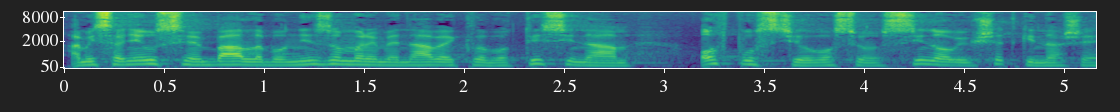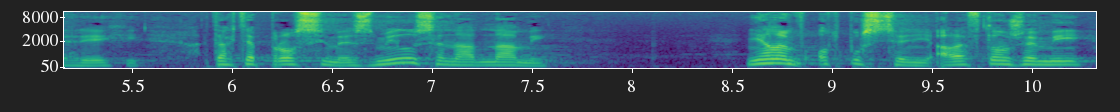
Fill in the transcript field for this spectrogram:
A my sa nemusíme báť, lebo nezomrieme na vek, lebo Ty si nám odpustil vo svojom synovi všetky naše hriechy. A tak ťa prosíme, zmiluj sa nad nami. Nielen v odpustení, ale v tom, že my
